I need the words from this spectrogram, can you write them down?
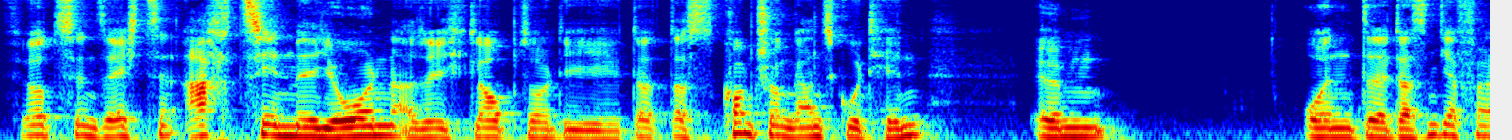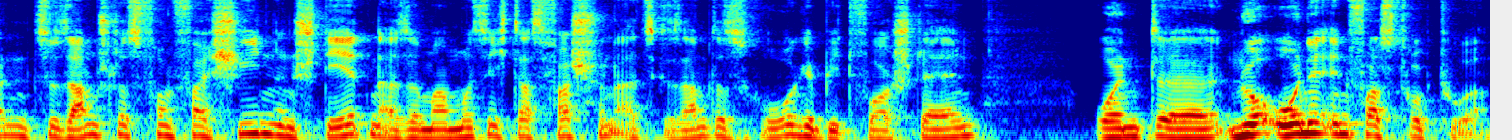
14, 16, 18 Millionen. Also ich glaube, so die, das, das, kommt schon ganz gut hin. Ähm, und äh, das sind ja ein Zusammenschluss von verschiedenen Städten. Also man muss sich das fast schon als gesamtes Ruhrgebiet vorstellen. Und äh, nur ohne Infrastruktur.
